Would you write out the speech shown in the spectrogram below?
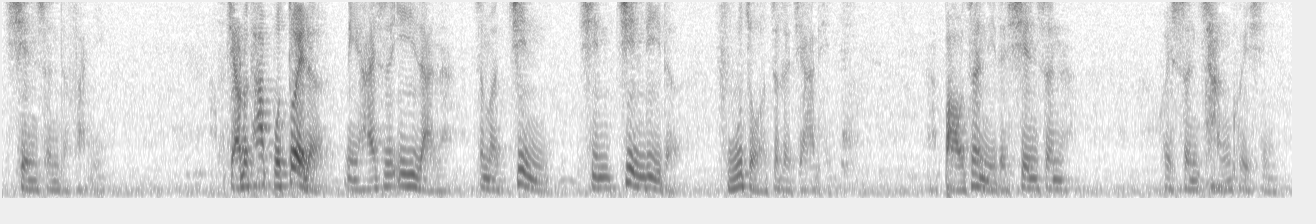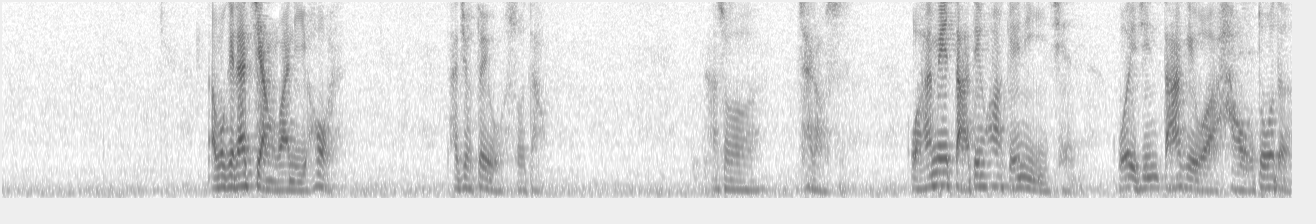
先生的反应。假如他不对了，你还是依然呢这么尽心尽力的辅佐这个家庭，保证你的先生呢会生惭愧心。那我给他讲完以后啊，他就对我说道：“他说蔡老师，我还没打电话给你以前，我已经打给我好多的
